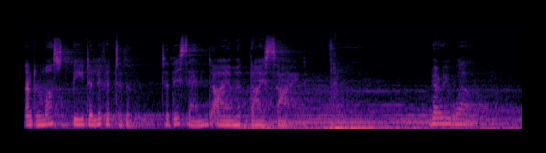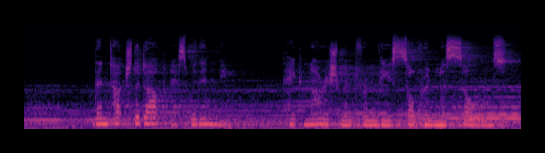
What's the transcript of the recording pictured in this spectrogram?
and must be delivered to them. To this end I am at thy side. Very well. Then touch the darkness within me. Take nourishment from these sovereignless souls.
